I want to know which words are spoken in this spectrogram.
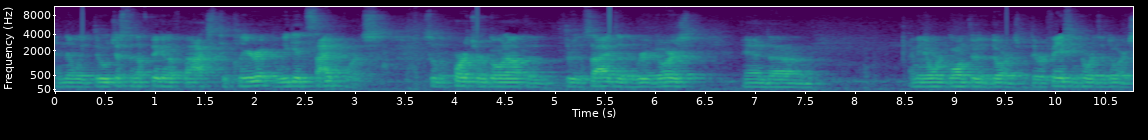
And then we threw just enough big enough box to clear it. And we did side ports. So the ports were going out the, through the sides of the rear doors. And um, I mean, they weren't going through the doors, but they were facing towards the doors.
